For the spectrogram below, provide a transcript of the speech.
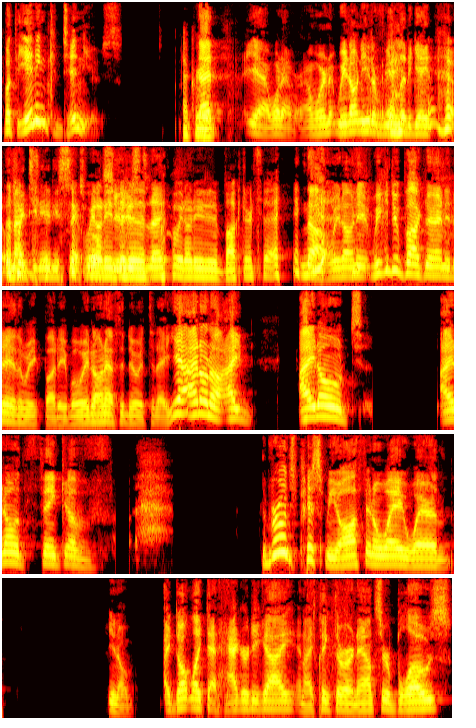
but the inning continues. Agreed. That yeah, whatever. We're, we don't need to relitigate the 1986 we World don't need Series to do, today. We don't need to do Buckner today. No, we don't need. We can do Buckner any day of the week, buddy, but we don't have to do it today. Yeah, I don't know. I, I don't, I don't think of the Bruins piss me off in a way where, you know, I don't like that Haggerty guy, and I think their announcer blows.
